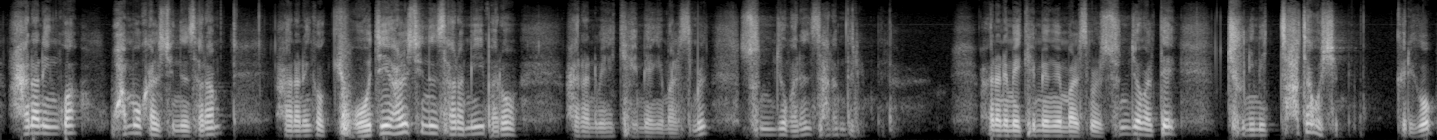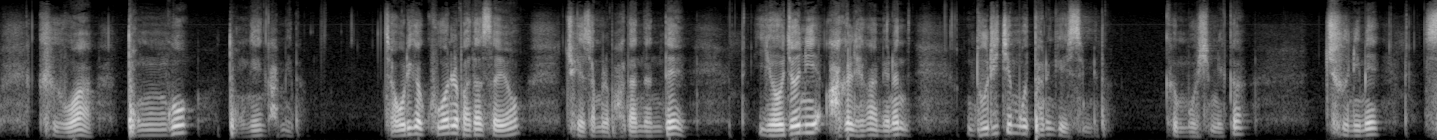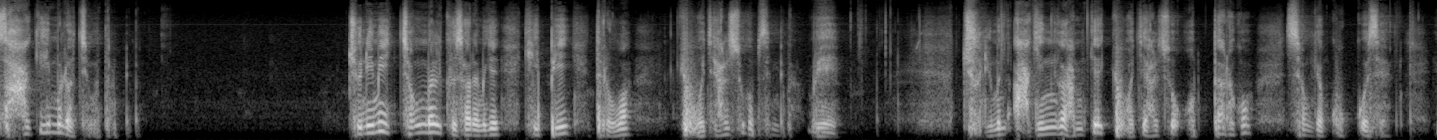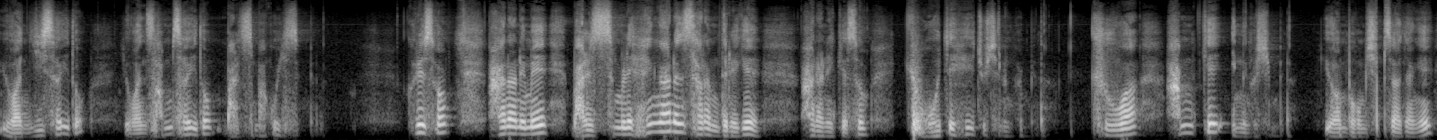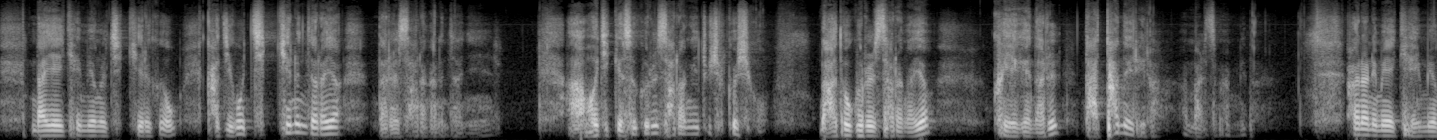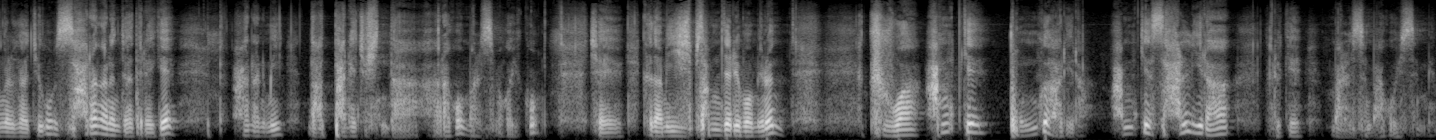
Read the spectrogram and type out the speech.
하나님과 화목할 수 있는 사람, 하나님과 교제할 수 있는 사람이 바로 하나님의 계명의 말씀을 순종하는 사람들입니다. 하나님의 계명의 말씀을 순종할 때 주님이 찾아오십니다. 그리고 그와 동고 동행합니다. 자, 우리가 구원을 받았어요. 죄 삶을 받았는데 여전히 악을 행하면은 누리지 못하는 게 있습니다. 그 무엇입니까? 주님의 사귐을 얻지 못합니다. 주님이 정말 그 사람에게 깊이 들어와 교제할 수가 없습니다. 왜? 주님은 악인과 함께 교제할 수 없다라고 성경 곳곳에 요한 2서에도 요한 3서에도 말씀하고 있습니다. 그래서 하나님의 말씀을 행하는 사람들에게 하나님께서 교제해 주시는 겁니다. 그와 함께 있는 것입니다. 요한복음 14장에 나의 계명을 지키고 가지고 지키는 자라야 나를 사랑하는 자니 아버지께서 그를 사랑해 주실 것이고 나도 그를 사랑하여 그에게 나를 나타내리라 말씀합니다. 하나님의 계명을 가지고 사랑하는 자들에게 하나님이 나타내 주신다라고 말씀하고 있고 그다음에 23절에 보면은 그와 함께 동거하리라 함께 살리라 그렇게 말씀하고 있습니다.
